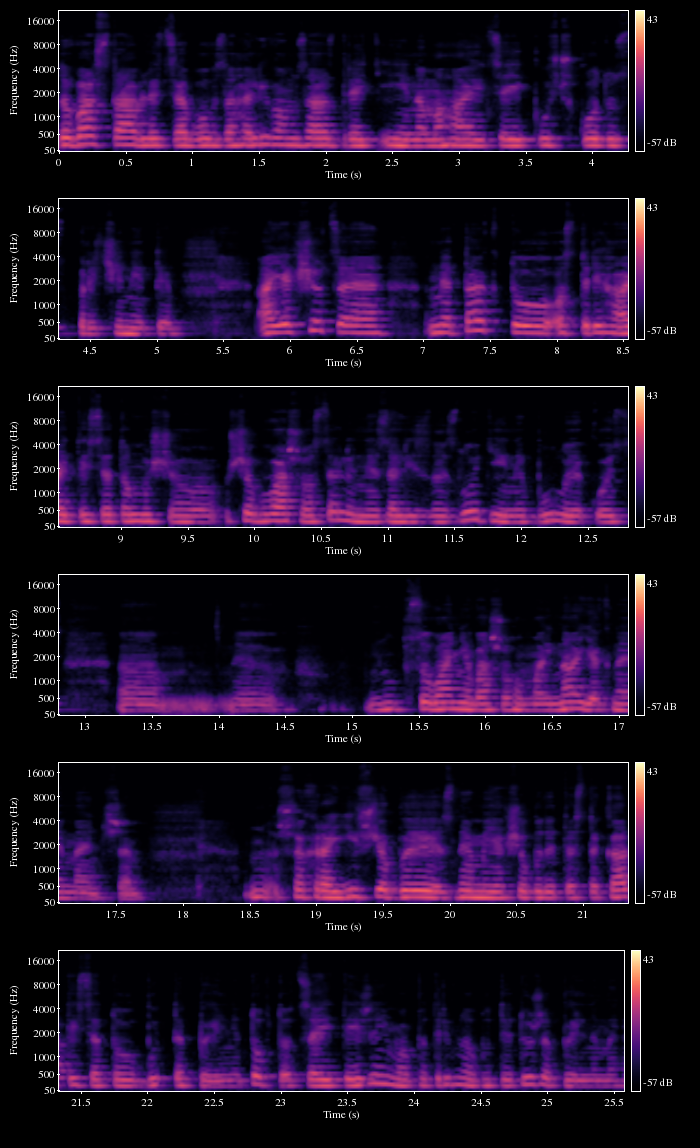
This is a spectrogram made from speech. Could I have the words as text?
до вас ставляться, або взагалі вам заздрять і намагаються якусь шкоду спричинити. А якщо це не так, то остерігайтеся, тому що щоб в вашу оселю не залізли злодії, не було якогось е, е, ну, псування вашого майна якнайменше. Шахраї, щоб з ними, якщо будете стикатися, то будьте пильні. Тобто цей тиждень вам потрібно бути дуже пильними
